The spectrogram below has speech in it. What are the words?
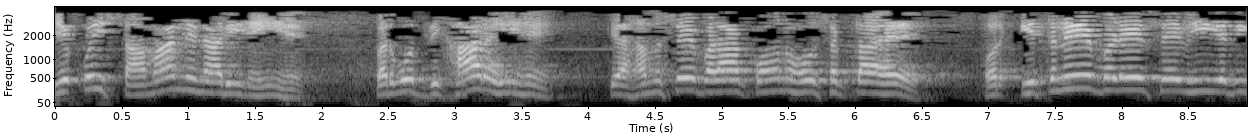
ये कोई सामान्य नारी नहीं है, पर वो दिखा रही हैं कि हमसे बड़ा कौन हो सकता है? और इतने बड़े से भी यदि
